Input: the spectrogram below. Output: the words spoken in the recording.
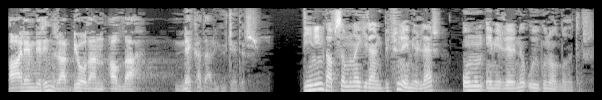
Alemlerin Rabbi olan Allah ne kadar yücedir. Dinin kapsamına giren bütün emirler onun emirlerine uygun olmalıdır.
